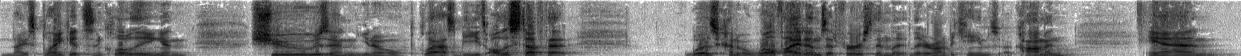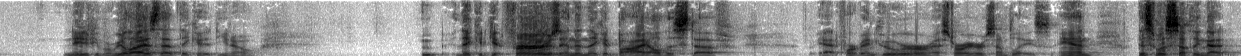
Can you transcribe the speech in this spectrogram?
nice blankets and clothing and shoes and you know glass beads, all this stuff that was kind of a wealth items at first. Then later on, became common and Native people realized that they could, you know, they could get furs and then they could buy all this stuff at Fort Vancouver or Astoria or someplace. And this was something that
